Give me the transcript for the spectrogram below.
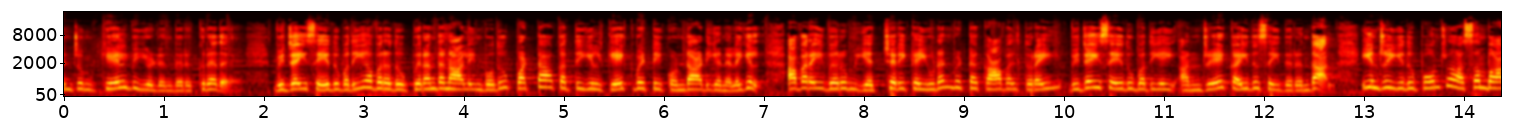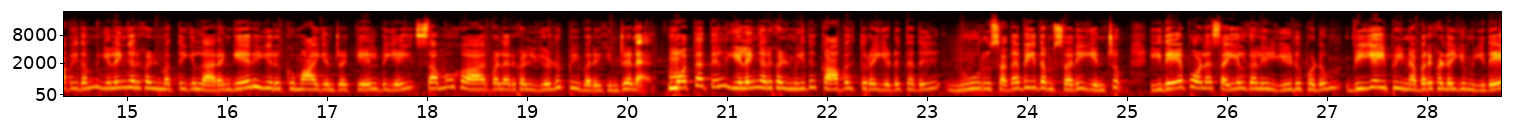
என்றும் கேள்வி எழுந்திருக்கிறது. விஜய் சேதுபதி அவரது பிறந்த நாளின் போது பட்டாக்கத்தியில் கேக் வெட்டி கொண்டாடிய நிலையில் அவரை வெறும் எச்சரிக்கையுடன் விட்ட காவல்துறை விஜய் விஜய் சேதுபதியை அன்றே கைது செய்திருந்தால். இன்று இதுபோன்ற அசம்பாவிதம் இளைஞர்கள் மத்தியில் அரங்கேறி இருக்குமா என்ற கேள்வியை சமூக ஆர்வலர்கள் எழுப்பி வருகின்றனர். மொத்தத்தில் இளைஞர்கள் மீது காவல்துறை எடுத்தது நூறு சதவீதம் சரி என்றும் இதேபோல செயல்களில் ஈடுபடும் விஐபி நபர்களையும் இதே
